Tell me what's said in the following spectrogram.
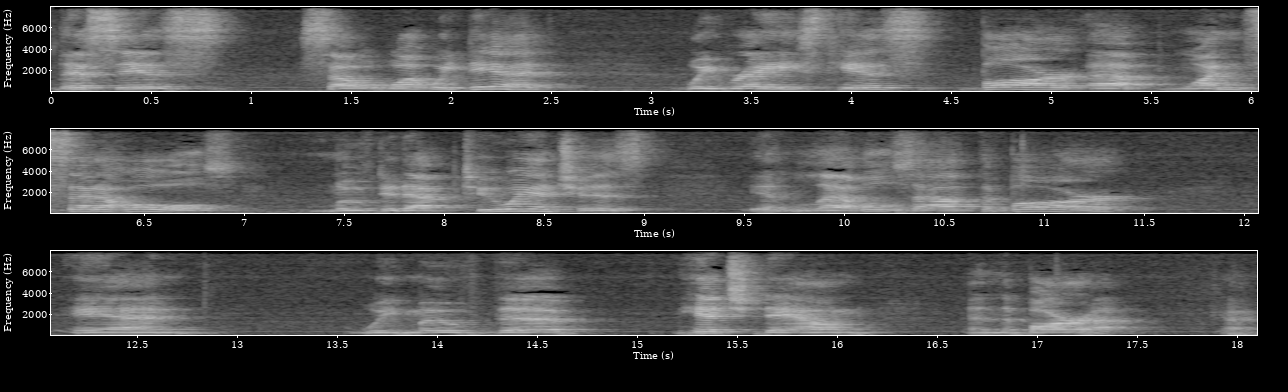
this is so what we did, we raised his bar up one set of holes, moved it up two inches, it levels out the bar, and we move the hitch down and the bar up. Okay.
